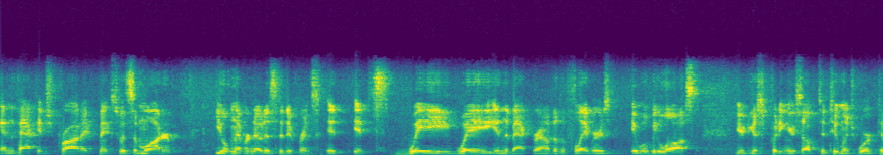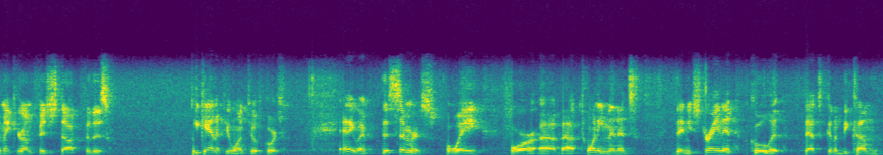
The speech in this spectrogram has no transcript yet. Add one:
and the packaged product mixed with some water, you'll never notice the difference. It, it's way, way in the background of the flavors. It will be lost. You're just putting yourself to too much work to make your own fish stock for this. You can if you want to, of course. Anyway, this simmers away for uh, about 20 minutes. Then you strain it, cool it, that's going to become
